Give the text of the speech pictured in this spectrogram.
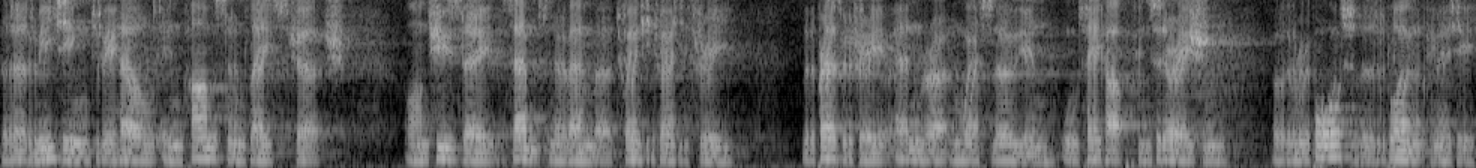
that at a meeting to be held in Palmerston Place Church on Tuesday, 7th November 2023, the Presbytery of Edinburgh and West Lothian will take up consideration of the report of the Deployment Committee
